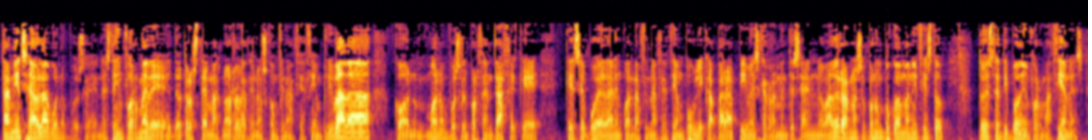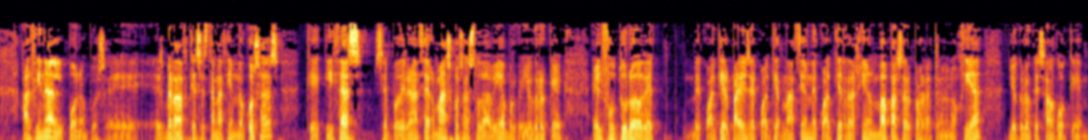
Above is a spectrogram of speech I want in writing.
También se habla, bueno, pues en este informe de, de otros temas, ¿no? Relacionados con financiación privada, con, bueno, pues el porcentaje que, que se puede dar en cuanto a financiación pública para pymes que realmente sean innovadoras, ¿no? Se pone un poco de manifiesto todo este tipo de informaciones. Al final, bueno, pues eh, es verdad que se están haciendo cosas, que quizás se podrían hacer más cosas todavía, porque yo creo que el futuro de de cualquier país, de cualquier nación, de cualquier región va a pasar por la tecnología. Yo creo que es algo que,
